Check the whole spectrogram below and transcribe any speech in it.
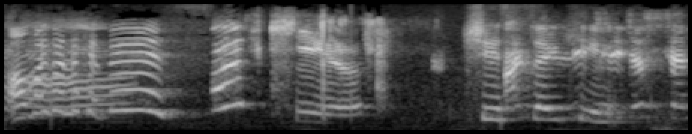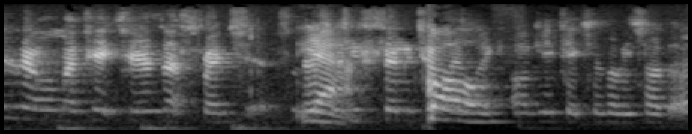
Oh my god, look at this. That's cute She's I'm so literally cute. just sending her all my pictures that's friendship so that's Yeah. really sending each other like ugly pictures of each other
